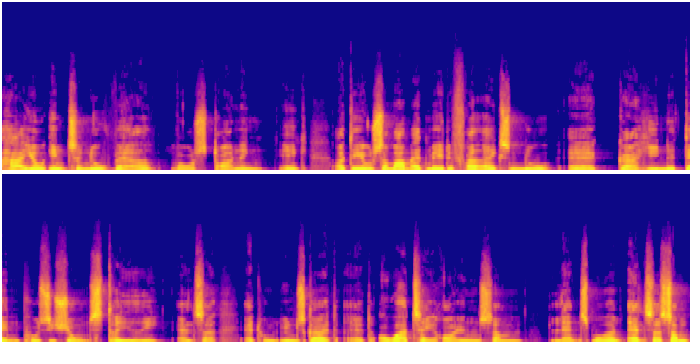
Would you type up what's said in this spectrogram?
har jo indtil nu været vores dronning. Ikke? Og det er jo som om, at Mette Frederiksen nu øh, gør hende den position stridig. Altså, at hun ønsker at, at overtage rollen som landsmoderen, altså som,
